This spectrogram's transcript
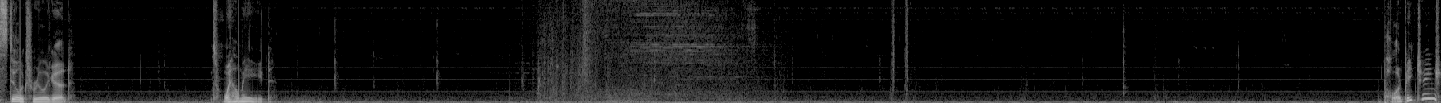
This still looks really good. It's well made. Polar peak change?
